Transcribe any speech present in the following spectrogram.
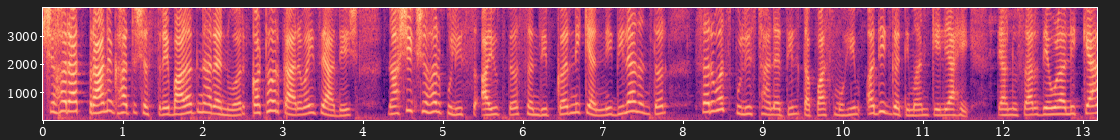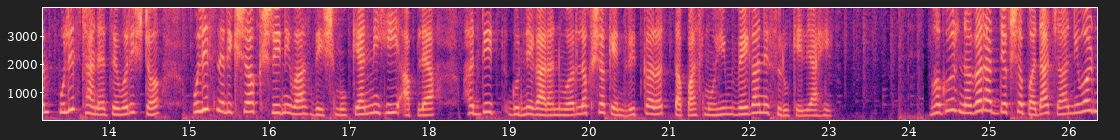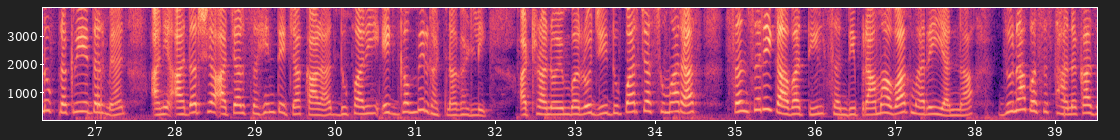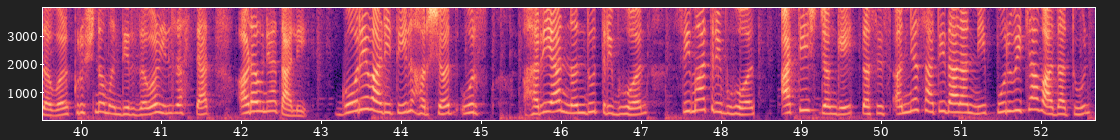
शहरात प्राणघात शस्त्रे बाळगणाऱ्यांवर कठोर कारवाईचे आदेश नाशिक शहर पोलीस आयुक्त संदीप कर्णिक यांनी दिल्यानंतर सर्वच पोलीस ठाण्यातील तपास मोहीम अधिक गतिमान केली आहे. त्यानुसार देवळाली कॅम्प पोलीस ठाण्याचे वरिष्ठ पोलीस निरीक्षक श्रीनिवास देशमुख यांनीही आपल्या हद्दीत गुन्हेगारांवर लक्ष केंद्रित करत तपास मोहीम वेगाने सुरू केली आहे. भगूर नगराध्यक्षपदाच्या निवडणूक प्रक्रियेदरम्यान आणि आदर्श आचारसंहितेच्या काळात दुपारी एक गंभीर घटना घडली. अठरा नोव्हेंबर रोजी दुपारच्या सुमारास संसरी गावातील संदीप रामा वाघमारे यांना जुना बसस्थानकाजवळ कृष्ण मंदिरजवळील रस्त्यात अडवण्यात आले. गोरेवाडीतील हर्षद उर्फ हरिया नंदू त्रिभुवन सीमा त्रिभुवन आतिश जंगे तसेच अन्य साथीदारांनी पूर्वीच्या वादातून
